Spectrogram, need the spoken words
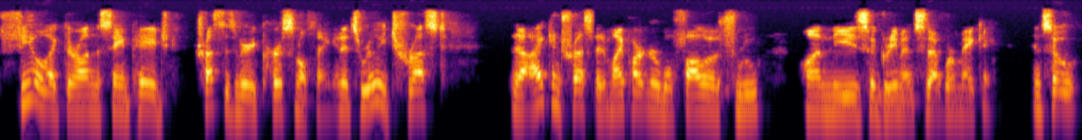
feel like they're on the same page, trust is a very personal thing. And it's really trust that I can trust that my partner will follow through on these agreements that we're making. And so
